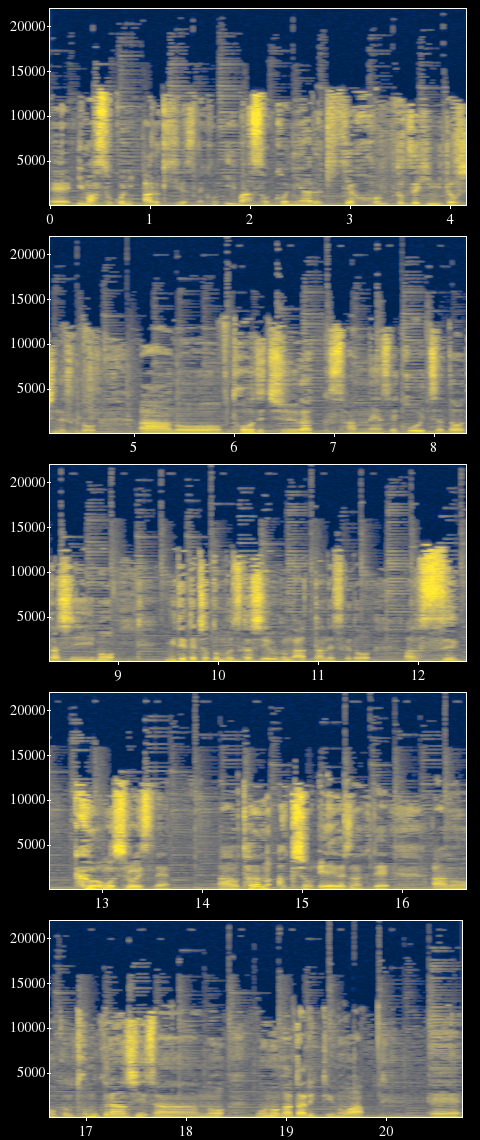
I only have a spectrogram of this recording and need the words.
えー、今そこにある危機ですね。この今そこにある危機は本当ぜひ見てほしいんですけど、あのー、当時中学3年生、高1だった私も見ててちょっと難しい部分があったんですけど、あのすっごい面白いですね。あの、ただのアクション映画じゃなくて、あの、このトム・クランシーさんの物語っていうのは、え、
